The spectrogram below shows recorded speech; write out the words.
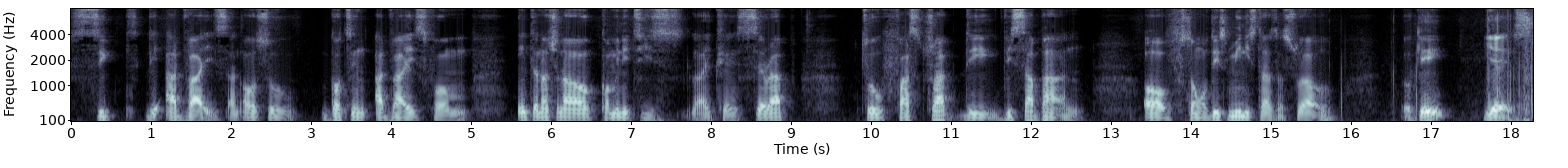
seeked the advice and also gotten advice from international communities like uh, SERAP to fast track the visa ban of some of these ministers as well. Okay? Yes.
